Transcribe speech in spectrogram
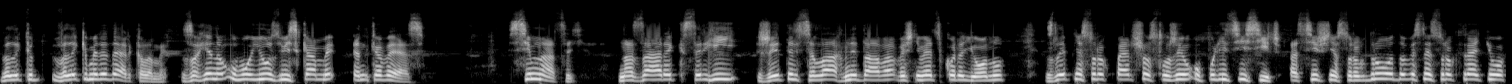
велики- великими дедеркалами. Загинув у бою з військами НКВС. 17. Назарик Сергій, житель села Гнидава Вишнівецького району, з липня 41-го служив у поліції Січ, а з січня 42-го до весни 43-го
